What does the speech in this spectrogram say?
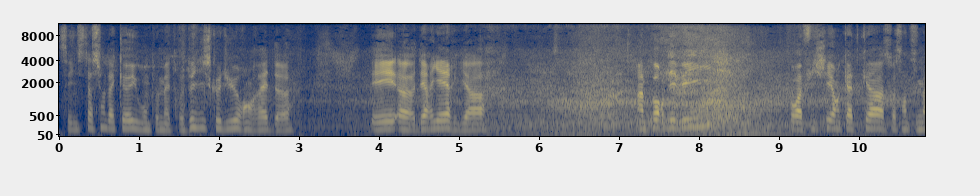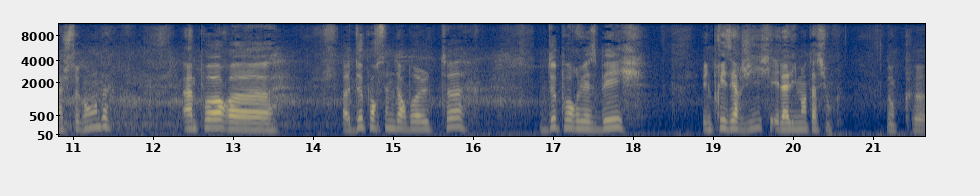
C'est une station d'accueil où on peut mettre deux disques durs en RAID euh, et euh, derrière il y a un port DVI pour afficher en 4K à 60 images secondes, un port, euh, euh, deux ports Thunderbolt, deux ports USB, une prise RJ et l'alimentation. Donc, euh,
